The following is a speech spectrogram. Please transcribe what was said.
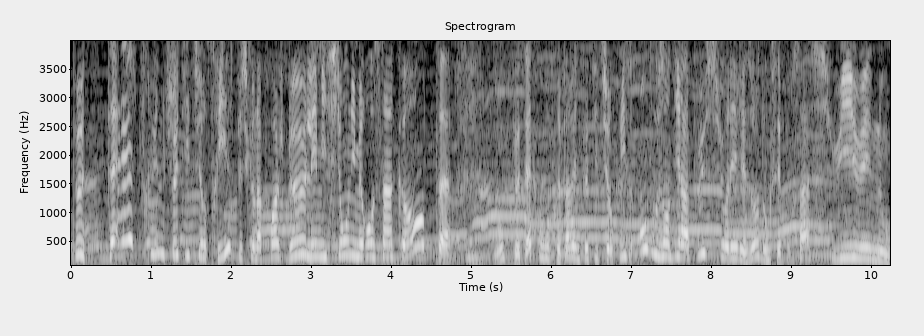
peut-être une petite surprise puisqu'on approche de l'émission numéro 50. Donc peut-être qu'on vous prépare une petite surprise. On vous en dira plus sur les réseaux. Donc c'est pour ça, suivez-nous.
